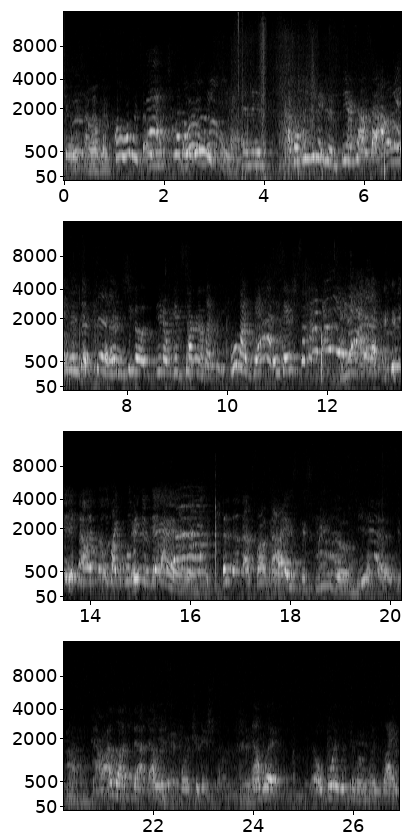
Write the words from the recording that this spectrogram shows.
shirt or something. I was like, oh, I went to OU. She's like, oh, really? And then I go, when did you major in theater? I said, oh, I majored in theater. And then she goes, you know, we get to talking, I'm like, well, my dad is there. She's like, I know your dad. you know, and so it was like, well, we just did like. That's so nice. It's, it's though. Yes. You know. Now, I loved that. That was Yeah. more traditional. Yeah. Now, what old boy was doing was like,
